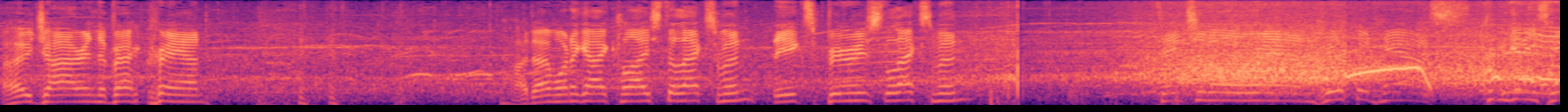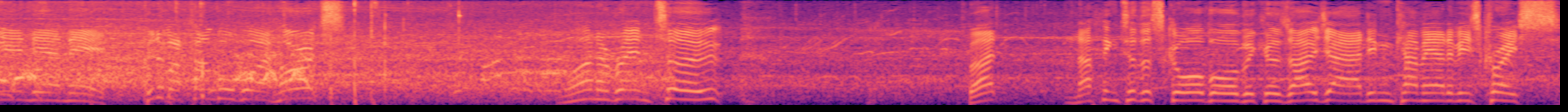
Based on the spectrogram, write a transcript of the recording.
Ojha in the background. I don't want to go close to Laxman, the experienced Laxman. Tension all around. Hilfenhaus couldn't get his hand down there. Bit of a fumble by Horrocks. One ran two. But nothing to the scoreboard because Ojha didn't come out of his crease.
